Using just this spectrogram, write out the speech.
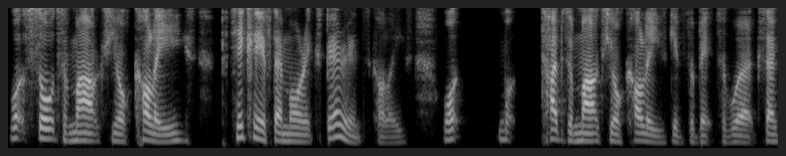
what sorts of marks your colleagues, particularly if they're more experienced colleagues, what what types of marks your colleagues give for bits of work. So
